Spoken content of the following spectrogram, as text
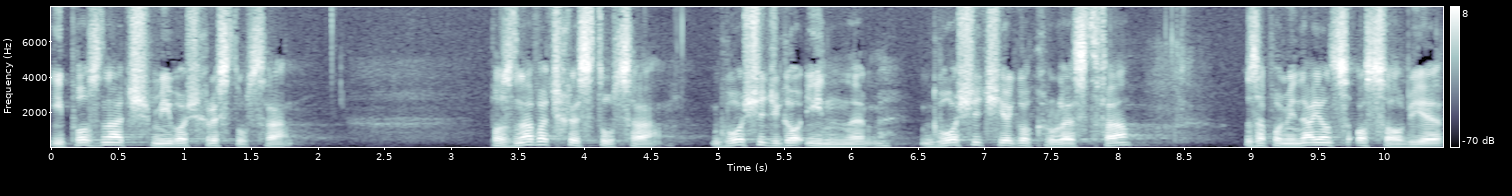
i poznać miłość Chrystusa. Poznawać Chrystusa, głosić Go innym, głosić Jego Królestwa, zapominając o sobie,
